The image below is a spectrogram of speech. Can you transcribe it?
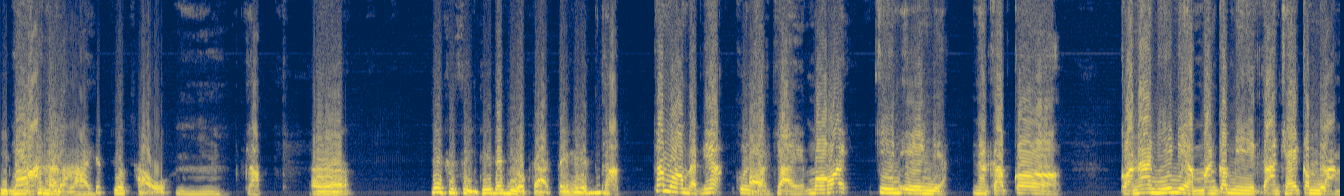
หิมะหิมะที่มันละละลาลายยจากเทือกเขา อืมครับเออนี่คือสิ่งที่ได้มีโอกาสไปเห็น ครับ ถ้ามองแบบเนี้ย คุณครับศักดิ์ชัยมองว่าจีนเองเนี่ยนะครับ ก็ก่อนหน้านี้เนี่ยมันก็มีการใช้กำลัง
